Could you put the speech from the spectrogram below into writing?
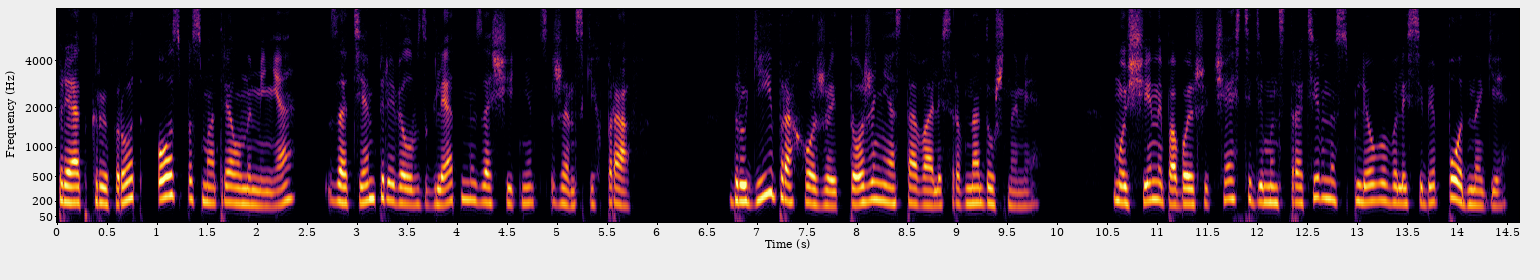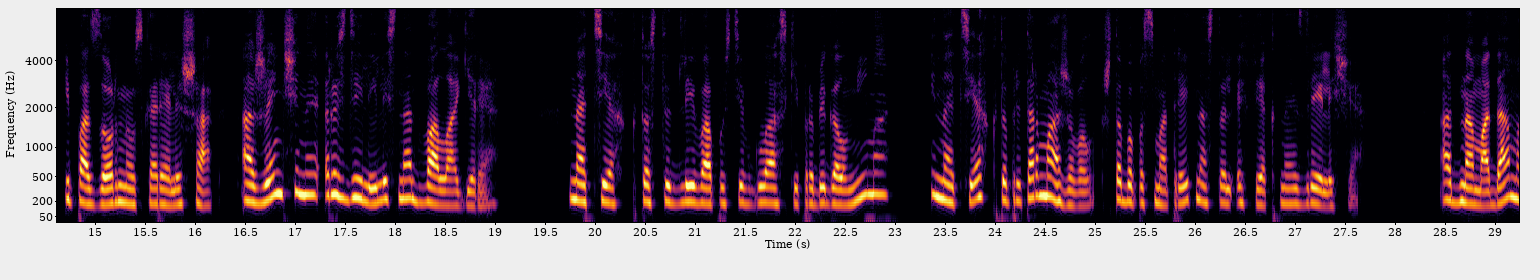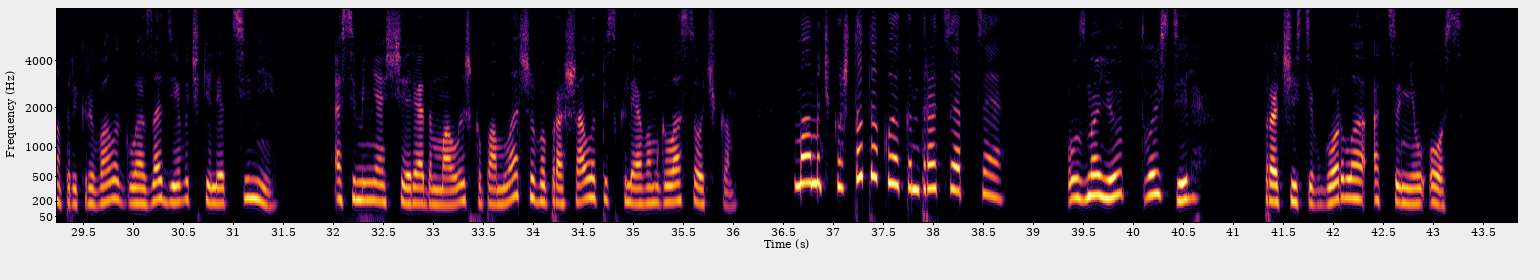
Приоткрыв рот, Оз посмотрел на меня, затем перевел взгляд на защитниц женских прав. Другие прохожие тоже не оставались равнодушными. Мужчины по большей части демонстративно сплевывали себе под ноги и позорно ускоряли шаг, а женщины разделились на два лагеря. На тех, кто стыдливо опустив глазки пробегал мимо, и на тех, кто притормаживал, чтобы посмотреть на столь эффектное зрелище. Одна мадама прикрывала глаза девочки лет семи, а семенящая рядом малышка помладше вопрошала писклявым голосочком. «Мамочка, что такое контрацепция?» «Узнаю твой стиль», — прочистив горло, оценил Оз.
